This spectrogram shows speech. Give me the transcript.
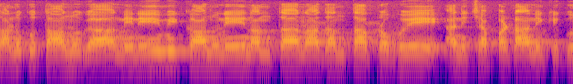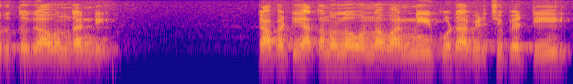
తనకు తానుగా నేనేమి కాను నేనంతా నాదంతా ప్రభువే అని చెప్పటానికి గుర్తుగా ఉందండి. కాబట్టి అతనిలో ఉన్నవన్నీ కూడా విడిచిపెట్టి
